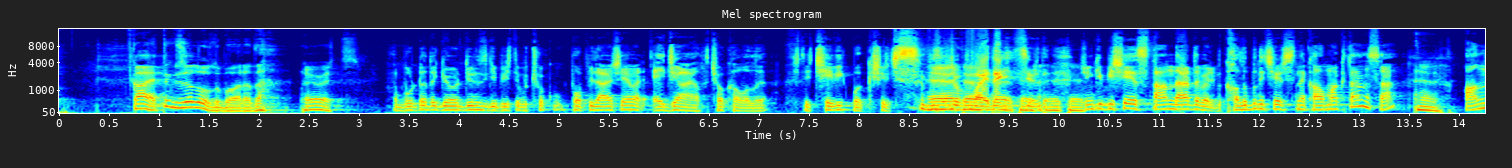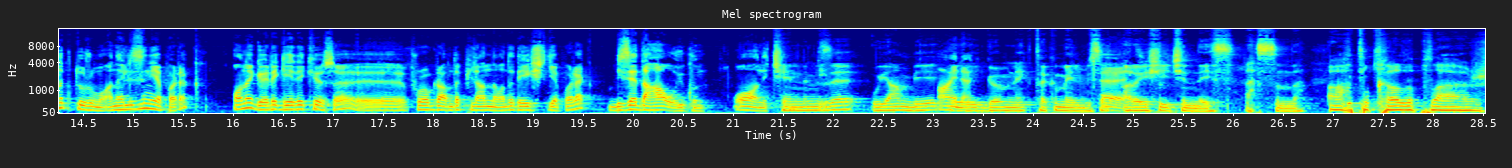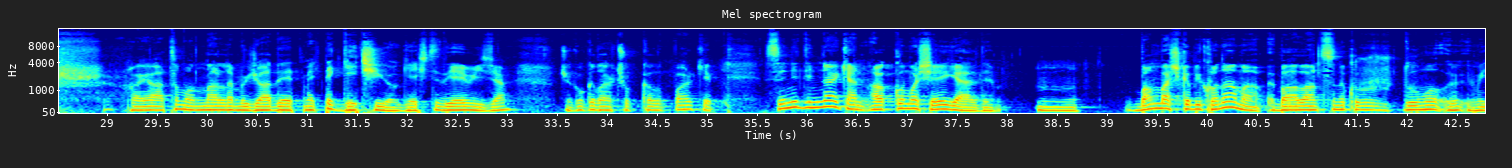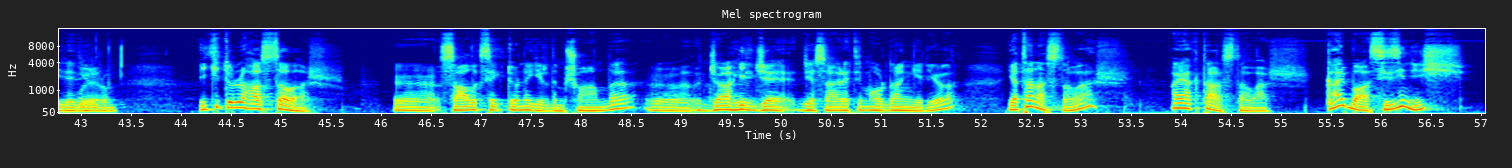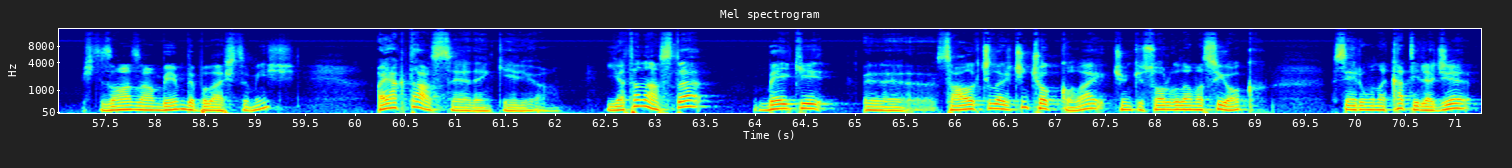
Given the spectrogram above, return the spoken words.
Gayet de güzel oldu bu arada. Evet. Burada da gördüğünüz gibi işte bu çok popüler şey var. Agile çok havalı. İşte çevik bakış açısı bize Evet, çok evet, fayda evet, getirdi. evet, evet. Çünkü bir şeye standarda böyle bir kalıbın içerisinde kalmaktansa Evet. anlık durumu analizini yaparak ona göre gerekiyorsa e, programda planlamada değişiklik yaparak bize daha uygun o an için. Kendimize uyan bir Aynen. e, gömlek, takım elbise Evet. arayışı içindeyiz aslında. Ah bu kalıplar. Hayatım onlarla mücadele etmekte geçiyor. Geçti diyemeyeceğim. Çünkü o kadar çok kalıp var ki. Seni dinlerken aklıma şey geldi. Hmm, bambaşka bir konu ama bağlantısını kurduğumu ümit ediyorum. iki türlü hasta var. Ee, sağlık sektörüne girdim şu anda. Ee, cahilce cesaretim oradan geliyor. Yatan hasta var. Ayakta hasta var. Galiba sizin iş işte zaman zaman benim de bulaştığım iş ayakta hastaya denk geliyor. Yatan hasta belki e, sağlıkçılar için çok kolay. Çünkü sorgulaması yok. Serumuna kat ilacı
